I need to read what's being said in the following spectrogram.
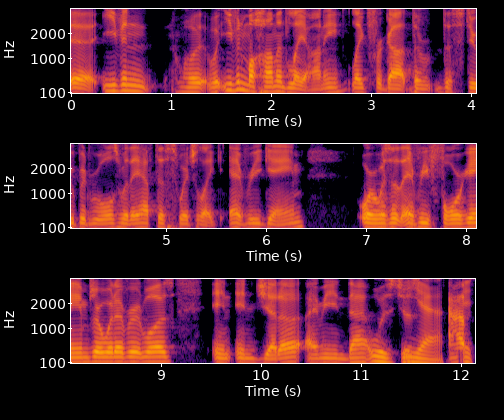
uh, even well, even Mohamed Lahyani like forgot the the stupid rules where they have to switch like every game, or was it every four games or whatever it was in in Jeddah? I mean, that was just Yeah, it-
